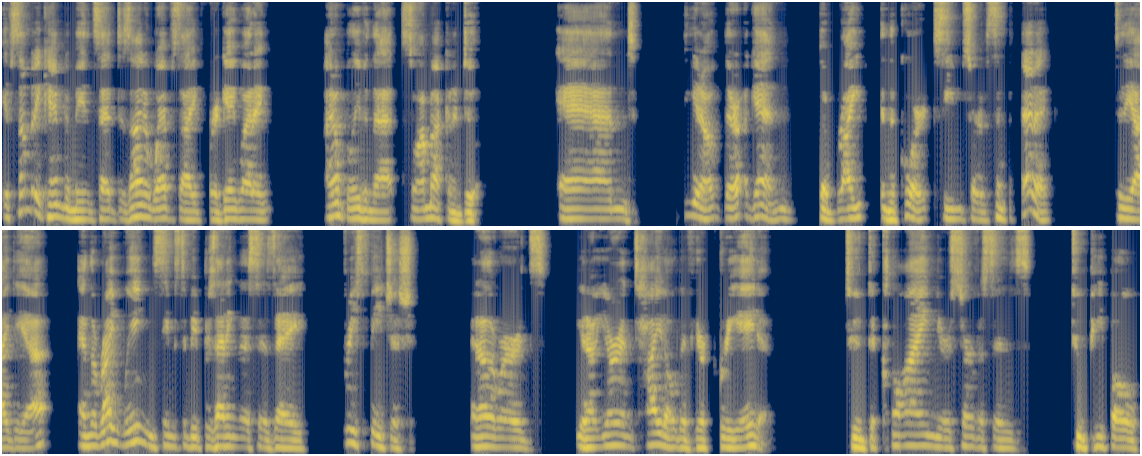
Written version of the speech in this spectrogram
if somebody came to me and said, design a website for a gay wedding, I don't believe in that, so I'm not going to do it. And, you know, there again, the right in the court seemed sort of sympathetic to the idea. And the right wing seems to be presenting this as a free speech issue. In other words, you know, you're entitled if you're creative to decline your services to people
